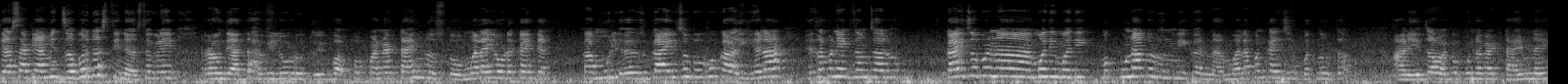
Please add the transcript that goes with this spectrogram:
त्यासाठी आम्ही जबरदस्तीनं सगळे राहून द्या दहावी लोड होतोय पप्पांना टाईम नसतो. मला एवढं काय त्या का मुली गाईचं बघू का? ह्याला ह्याचा पण एक्झाम चालू. गाईचं पण मध्ये मध्ये मग कुणाकडून मी करणार? मला पण काही झेपत नव्हतं. आणि जावई बापूंना काही टाईम नाही.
